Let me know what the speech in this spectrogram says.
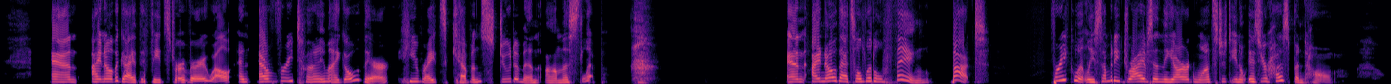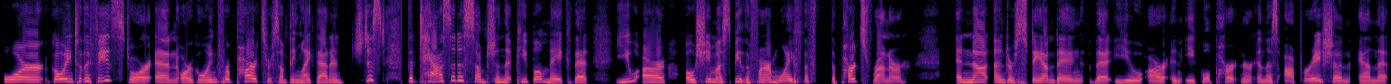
And I know the guy at the feed store very well. And every time I go there, he writes Kevin Studeman on the slip. and I know that's a little thing, but frequently somebody drives in the yard and wants to, you know, is your husband home? Or going to the feed store and or going for parts or something like that. And just the tacit assumption that people make that you are, oh, she must be the farm wife, the, the parts runner, and not understanding that you are an equal partner in this operation and that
